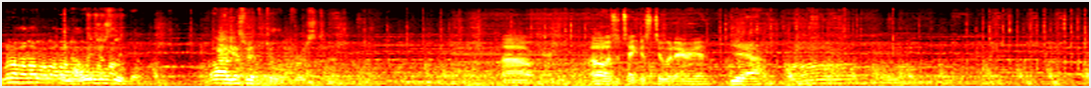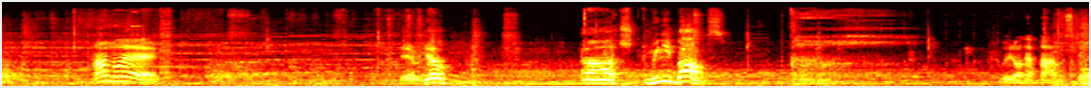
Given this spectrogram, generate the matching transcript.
And now we just leave them. Oh, I guess we have to kill them first. Oh, okay. Oh, does it take us to an area? Yeah. Onward! There we go. Uh, we need bombs. We don't have bombs, do we?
